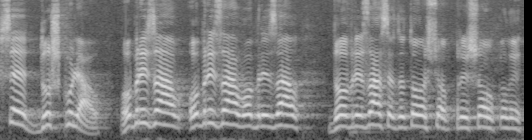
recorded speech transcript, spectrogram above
все дошкуляв. Обрізав, обрізав, обрізав, дообрізався до того, що прийшов, коли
